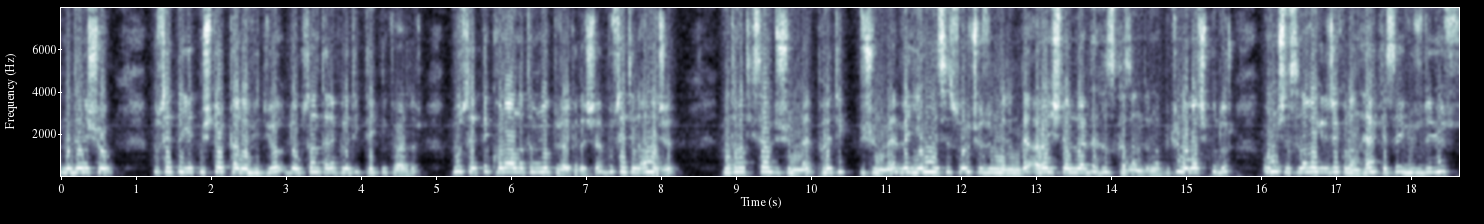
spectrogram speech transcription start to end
Nedeni şu. Bu sette 74 tane video, 90 tane pratik teknik vardır. Bu sette konu anlatımı yoktur arkadaşlar. Bu setin amacı matematiksel düşünme, pratik düşünme ve yeni nesil soru çözümlerinde ara işlemlerde hız kazandırma. Bütün amaç budur. Onun için sınava girecek olan herkese %100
